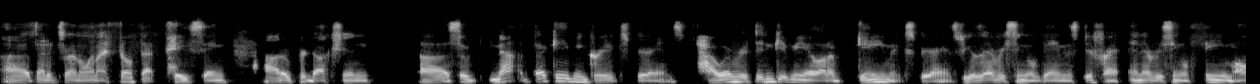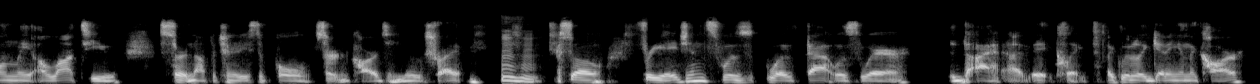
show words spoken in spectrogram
uh that adrenaline i felt that pacing out of production uh, so now that gave me great experience. However, it didn't give me a lot of game experience because every single game is different and every single theme only allots you certain opportunities to pull certain cards and moves, right? hmm So free agents was was that was where the, I, I it clicked. Like literally getting in the car,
